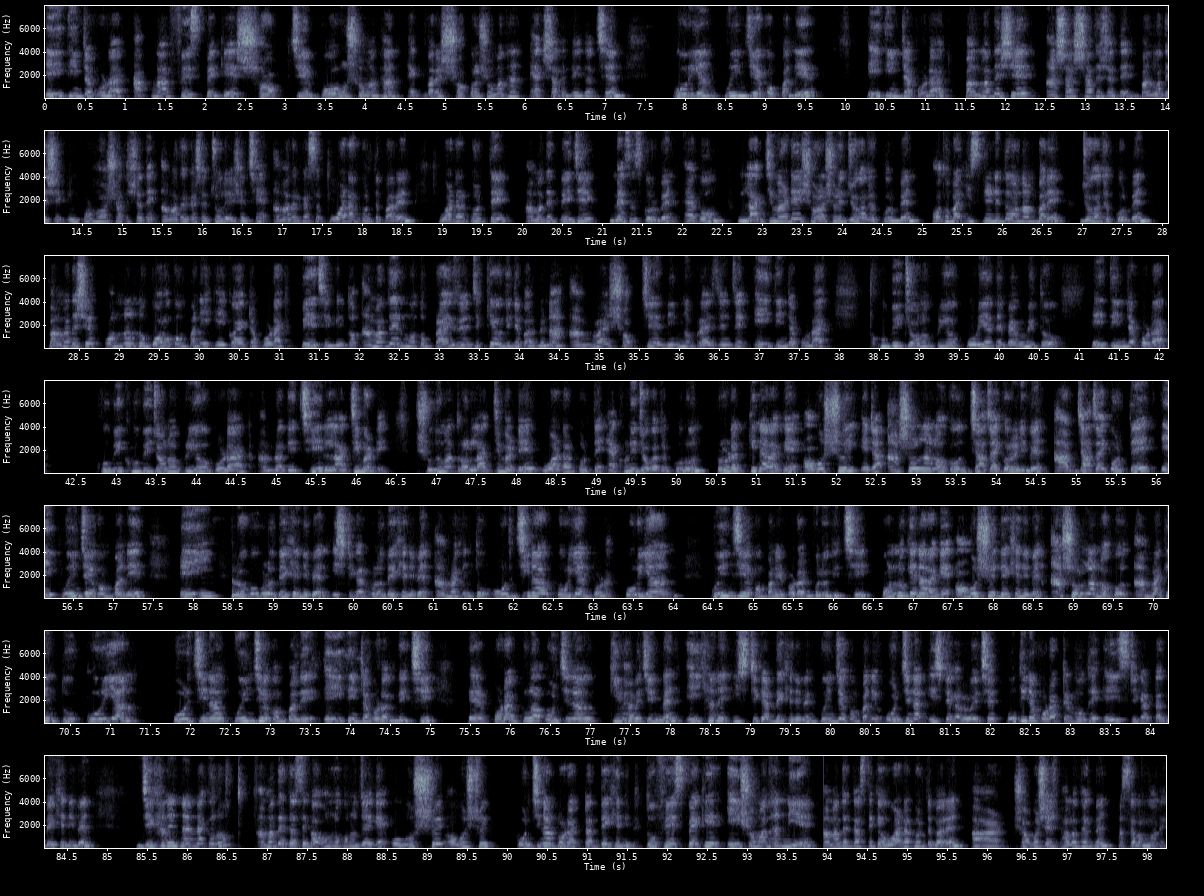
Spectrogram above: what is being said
এই তিনটা প্রোডাক্ট আপনার ফেস প্যাকে সবচেয়ে বড় সমাধান, একবারে সকল সমাধান একসাথে পেয়ে যাচ্ছেন কোরিয়ান কুইন কুইনজিয়া কোম্পানির এই তিনটা প্রোডাক্ট বাংলাদেশে আসার সাথে সাথে, বাংলাদেশে ইম্পোর্ট হওয়ার সাথে সাথে আমাদের কাছে চলে এসেছে। আমাদের কাছে অর্ডার করতে পারেন অর্ডার করতে আমাদের পেজে মেসেজ করবেন এবং লাক্সিমার্টে সরাসরি যোগাযোগ করবেন অথবা স্ক্রিনে দেওয়া নাম্বারে যোগাযোগ করবেন। বাংলাদেশের অন্যান্য বড় কোম্পানি এই কয়েকটা প্রোডাক্ট পেয়েছে, কিন্তু আমাদের মতো প্রাইস রেঞ্জে কেউ দিতে পারবে না। আমরাই সবচেয়ে নিম্ন প্রাইস রেঞ্জে এই তিনটা প্রোডাক্ট খুবই জনপ্রিয় কোরিয়াতে ব্যবহৃত, এই তিনটা প্রোডাক্ট খুবই খুবই জনপ্রিয় প্রোডাক্ট আমরা দিচ্ছি লাক্সিমার্টে শুধুমাত্র লাক্সিমার্টে অর্ডার করতে এখনই যোগাযোগ করুন। প্রোডাক্ট কেনার আগে অবশ্যই এটা আসল না নকল যাচাই করে নেবেন। আর যাচাই করতে এই কুইনজা কোম্পানির এই লোগোগুলো দেখে নেবেন স্টিকারগুলো দেখে নেবেন। আমরা কিন্তু অরিজিনাল কোরিয়ান প্রোডাক্ট কোরিয়ান কুইনজিয়া কোম্পানির প্রোডাক্টগুলো দিচ্ছি। পণ্য কেনার আগে অবশ্যই দেখে নেবেন, আসল না নকল। আমরা কিন্তু কোরিয়ান অরিজিনাল কুইনজিয়া কোম্পানির এই তিনটা প্রোডাক্ট দিচ্ছি। এর প্রোডাক্টগুলা অরিজিনাল কীভাবে চিনবেন, এইখানে স্টিকার দেখে নেবেন। কুইনজিয়া কোম্পানি অরিজিনাল স্টিকার রয়েছে। প্রতিটা প্রোডাক্টের মধ্যে এই স্টিকারটা দেখে নেবেন। যেখানে নেন না কোনো, আমাদের কাছে বা অন্য কোনো জায়গায় অবশ্যই অবশ্যই অরিজিনাল প্রোডাক্টটা দেখে নেবেন। তো ফেস প্যাকের এই সমাধান নিয়ে আমাদের কাছ থেকে অর্ডার করতে পারেন। আর সর্বশেষ ভালো থাকবেন। আসসালামু আলাইকুম।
